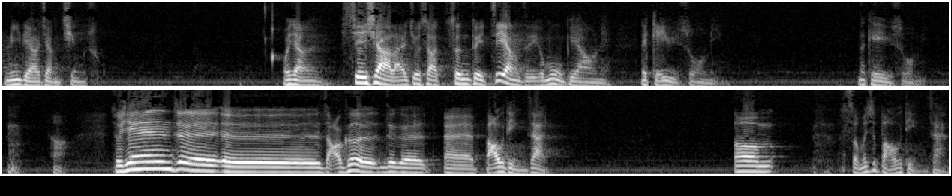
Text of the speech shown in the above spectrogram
你得要讲清楚。我想，接下来就是要针对这样子一个目标呢，来给予说明。那给予说明 啊，首先，这呃早课这个呃宝顶站，嗯，什么是宝顶站？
